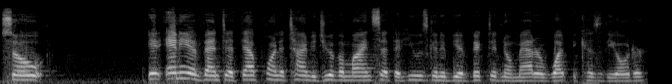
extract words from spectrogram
So, in any event, at that point in time, did you have a mindset that he was going to be evicted no matter what because of the odor?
